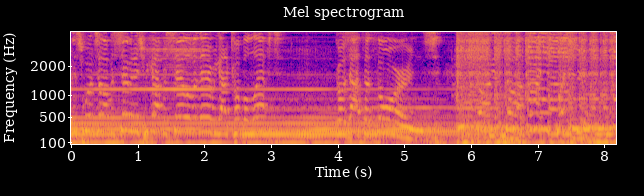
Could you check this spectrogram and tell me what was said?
This one's off a 7 inch we got for sale over there. We got a couple left. Goes out to Thorns. The song is called Life's Questions.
